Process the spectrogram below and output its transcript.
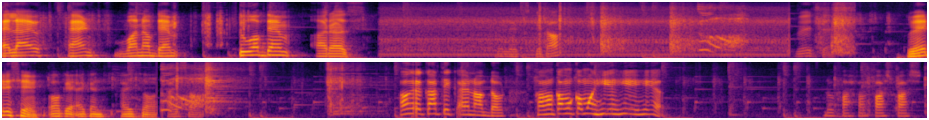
alive, and one of them, two of them are us. Okay, let's get off. Where is that? Where is he? Okay, I can. I saw. I saw. Okay, Karthik, I knocked out. Come on, come on, come on, here, here, here. Do fast, fast, fast, fast.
